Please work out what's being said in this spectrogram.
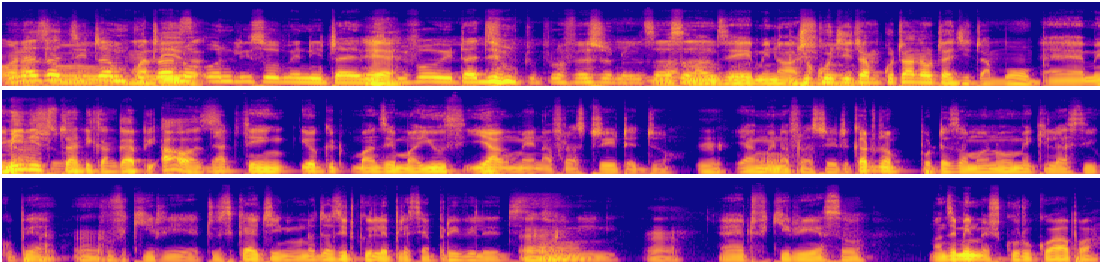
Unaweza mkutano only so many times Yeah. before uhitaji mtu professional sasa manze hapo. mi nawashow. Juu kujita mkutano utajita mob Eh, minutes nawashow. ngapi hours that thing hiyo kitu manze my youth young men are frustrated jo Mm. young men are frustrated ka tunapoteza mwanaume kila siku pia tufikirie tusikae chini unajua si tuko ile place ya privilege sijui nini Mm. eh, tufikirie so manze mi nimeshukuru kwa hapa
